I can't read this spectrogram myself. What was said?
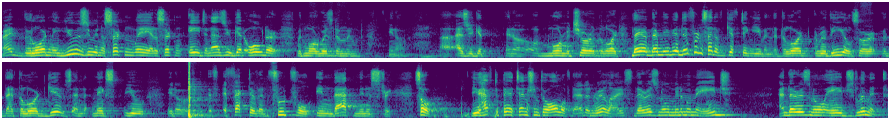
Right? The Lord may use you in a certain way at a certain age, and as you get older with more wisdom and you know, uh, as you get you know, more mature in the Lord, there, there may be a different set of gifting even that the Lord reveals or that the Lord gives and makes you you know, effective and fruitful in that ministry. So you have to pay attention to all of that and realize there is no minimum age and there is no age limit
